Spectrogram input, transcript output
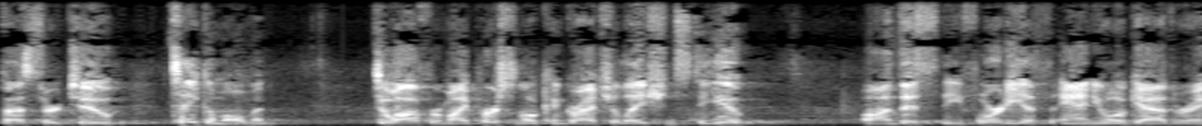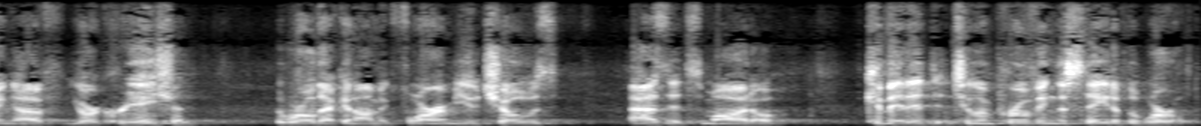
Professor, to take a moment to offer my personal congratulations to you on this, the 40th annual gathering of your creation, the World Economic Forum. You chose as its motto, committed to improving the state of the world.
